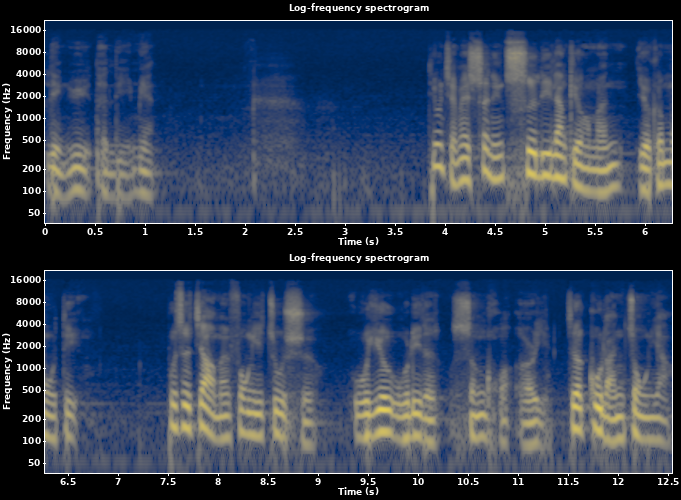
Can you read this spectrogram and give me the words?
领域的里面，弟兄姐妹，圣灵赐力量给我们，有个目的，不是叫我们丰衣足食、无忧无虑的生活而已。这固然重要，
